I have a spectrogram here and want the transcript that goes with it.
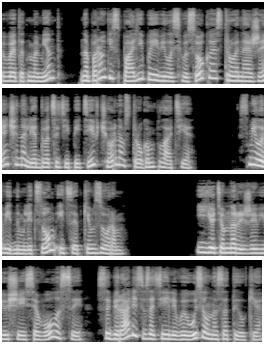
В этот момент на пороге спальни появилась высокая стройная женщина лет двадцати пяти в черном строгом платье с миловидным лицом и цепким взором. Ее темно-рыжие вьющиеся волосы собирались в затейливый узел на затылке,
